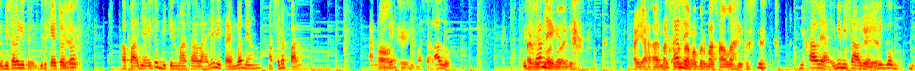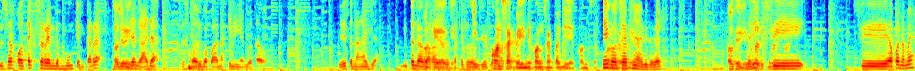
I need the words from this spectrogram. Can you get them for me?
gitu misalnya gitu ya jadi kayak contoh Iya, bapaknya itu bikin masalahnya di timeline yang masa depan anaknya Oke. di masa lalu which is Tapi aneh kan ayah anak sama-sama bermasalah itu misalnya, ini misalnya, Iya, iya. ini gue berusaha konteks serandom mungkin karena jujur Oke. aja nggak ada story bapak anak ini yang gue tahu. Jadi tenang aja, kita nggak bakal oke. merusak itu dari situ. Konsep ya, ini konsep aja ya, konsep. Ini konsepnya gitu kan. Oke, oke, Jadi menarik, si menarik. si apa namanya?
